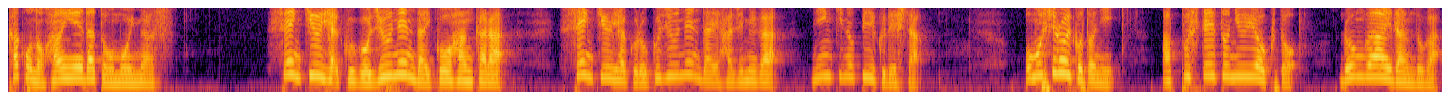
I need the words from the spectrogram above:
過去の繁栄だと思います。1950年代後半から1960年代初めが人気のピークでした。面白いことに、アップステートニューヨークとロングアイランドが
